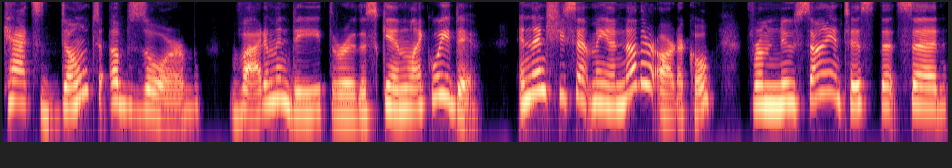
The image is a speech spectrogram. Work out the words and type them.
cats don't absorb vitamin D through the skin like we do. And then she sent me another article from New Scientist that said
